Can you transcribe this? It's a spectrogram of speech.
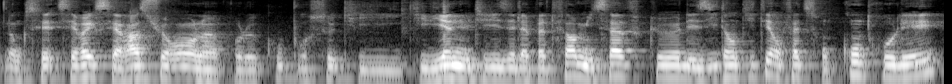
donc c'est vrai que c'est rassurant là pour le coup pour ceux qui, qui viennent utiliser la plateforme, ils savent que les identités en fait sont contrôlées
